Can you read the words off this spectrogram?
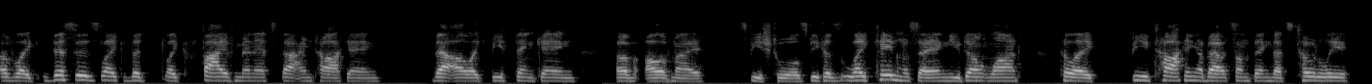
of like this is like the like five minutes that i'm talking that i'll like be thinking of all of my speech tools. Because like Caden was saying you don't want to like be talking about something that's totally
